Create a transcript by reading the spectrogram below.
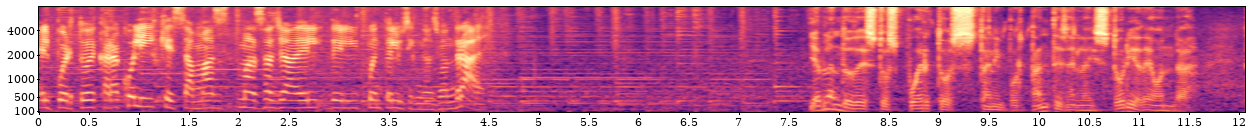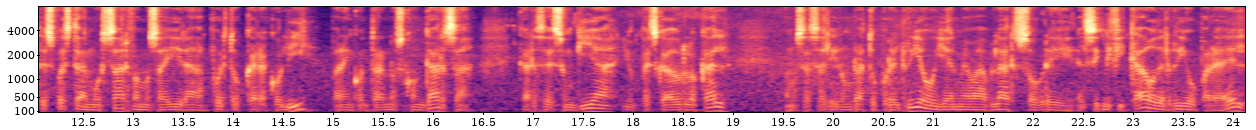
el puerto de Caracolí, que está más, más allá del, del puente Luis Ignacio Andrade. Y hablando de estos puertos tan importantes en la historia de Honda, después de almorzar vamos a ir a Puerto Caracolí para encontrarnos con Garza. Garza es un guía y un pescador local. Vamos a salir un rato por el río y él me va a hablar sobre el significado del río para él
